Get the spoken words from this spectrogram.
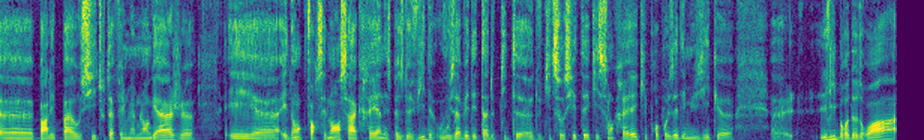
euh, parlaient pas aussi tout à fait le même langage. Et, et, donc forcément, ça a créé un espèce de vide où vous avez des tas de petites, de petites sociétés qui sont créées, qui proposaient des musiques euh, libres de droit.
